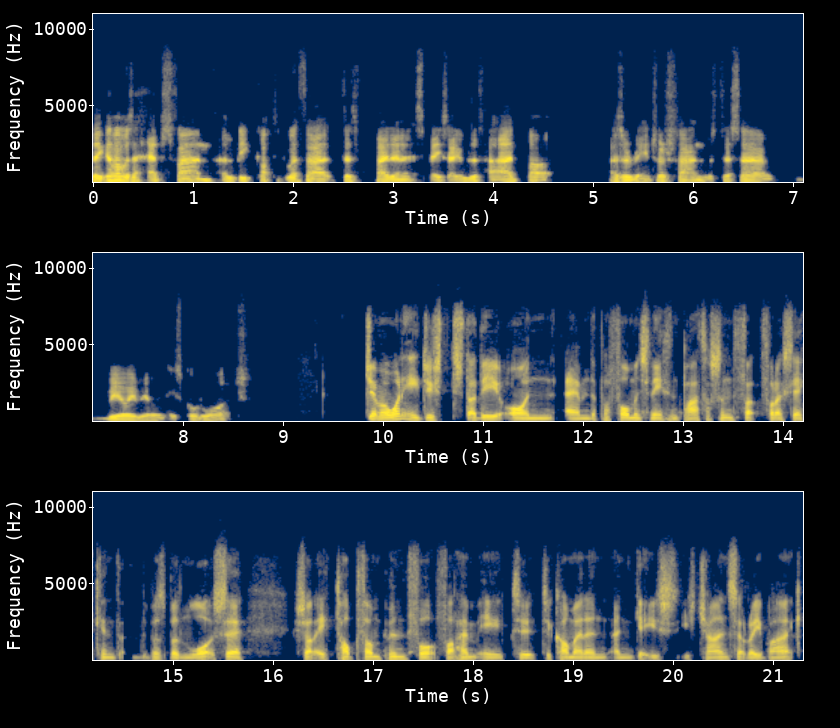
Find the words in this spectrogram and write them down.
like if I was a Hibs fan, I would be gutted with that just by the space I would have had. But as a Rangers fan, was just a really, really nice goal to watch. Jim, I want to just study on um, the performance of Nathan Patterson for, for a second. There's been lots of sort of tub thumping for, for him to, to, to come in and, and get his, his chance at right back.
